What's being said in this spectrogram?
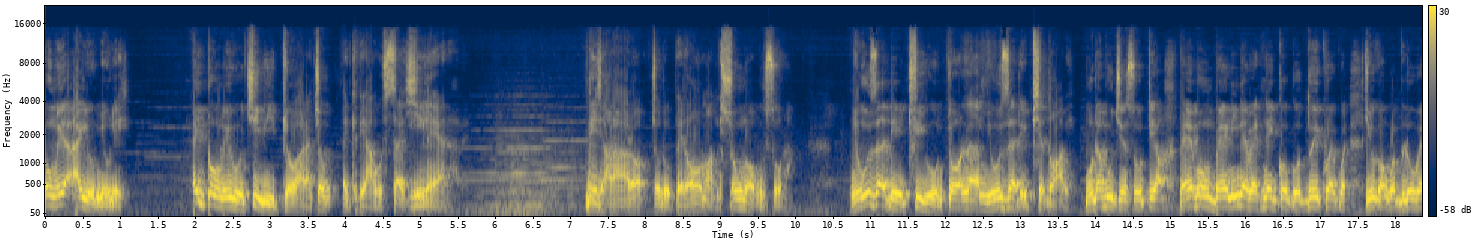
ပုံလေးကအဲ့လိုမျိုးလေးအဲ့ပုံလေးကိုကြည့်ပြီးပြောရတာကျုပ်အဲ့ကြပြာကိုဆက်ရေးလိုက်ရတာပဲနေကြတာကတော့ကျုပ်တို့ဘယ်တော့မှမရှုံးတော့ဘူးဆိုတာမျိုးဆက်တွေထီကိုတော်လန်မျိုးဆက်တွေဖြစ်သွားပြီဗုဒ္ဓဘုကျင်ဆိုတယောက်ဘယ်ပုံဘယ်နည်းနဲ့ပဲနှိတ်ကိုကိုသွေးခွဲခွဲယူကောက်ခွဲဘလို့ပဲ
